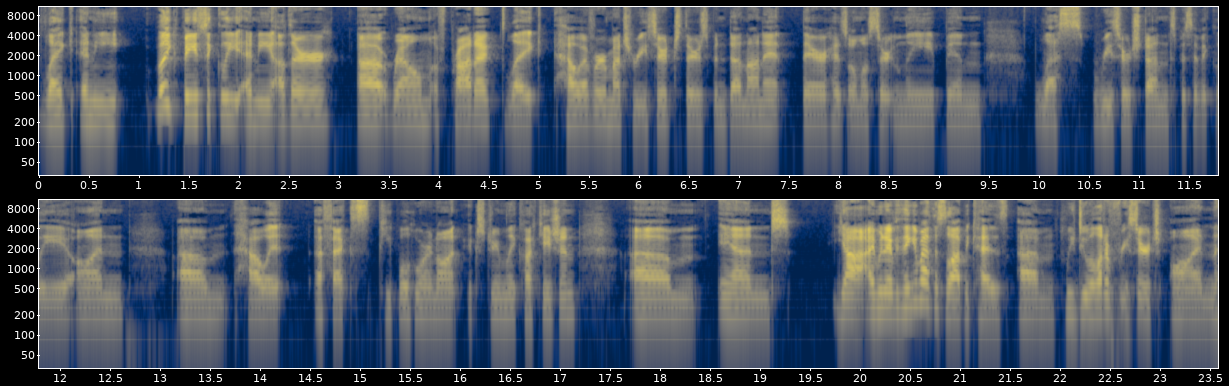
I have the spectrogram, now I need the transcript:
like any like basically any other uh, realm of product, like however much research there's been done on it, there has almost certainly been less research done specifically on um, how it affects people who are not extremely Caucasian. Um, and yeah, I mean, I've been thinking about this a lot because um, we do a lot of research on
